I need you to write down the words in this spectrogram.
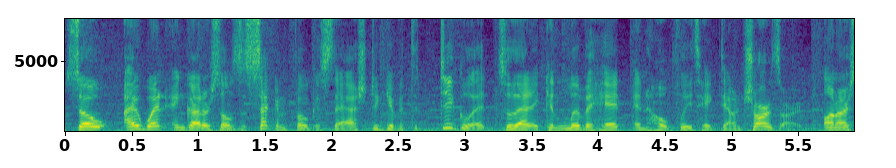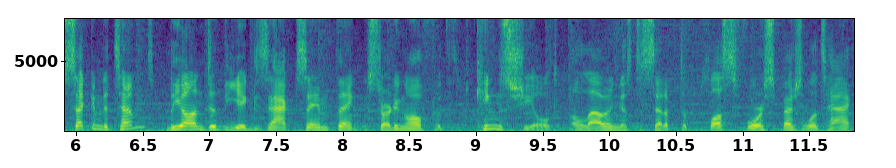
So I went and got ourselves a second Focus Sash to give it to Diglett so that it can live a hit and hopefully take down Charizard. On our second attempt, Leon did the exact same thing, starting off with King's Shield, allowing us to set up to plus 4 special attack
